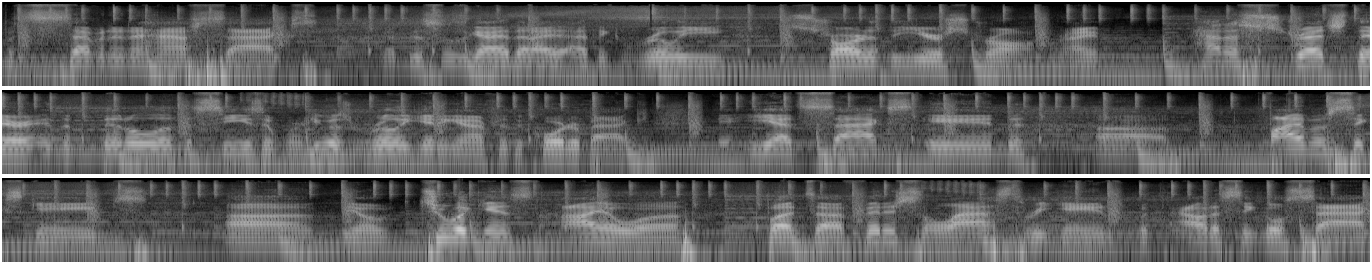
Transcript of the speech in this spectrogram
but seven and a half sacks. And this was a guy that I, I think really started the year strong, right? Had a stretch there in the middle of the season where he was really getting after the quarterback. He had sacks in uh, five of six games, uh, you know, two against Iowa, but uh, finished the last three games without a single sack.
